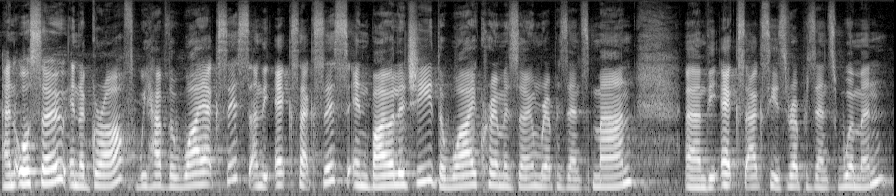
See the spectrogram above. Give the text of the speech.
and also in a graph, we have the y axis and the x axis. In biology, the Y chromosome represents man, um, the X axis represents woman.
